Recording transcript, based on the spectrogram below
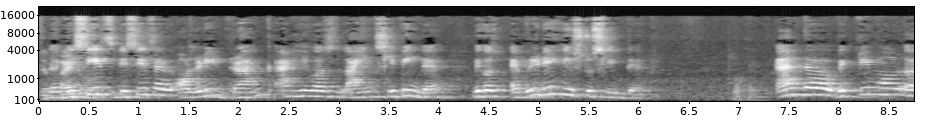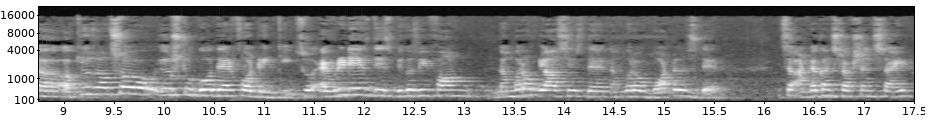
The The, fight- deceased, deceased had already drank and he was lying, sleeping there because every day he used to sleep there. Okay. And the victim, al- uh, accused also used to go there for drinking. So every day is this because we found number of glasses there, number of bottles there. It's an under construction site.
